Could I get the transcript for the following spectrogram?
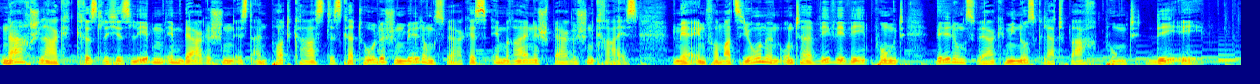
Nachschlag Christliches Leben im Bergischen ist ein Podcast des katholischen Bildungswerkes im Rheinisch-Bergischen Kreis. Mehr Informationen unter www.bildungswerk-gladbach.de.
